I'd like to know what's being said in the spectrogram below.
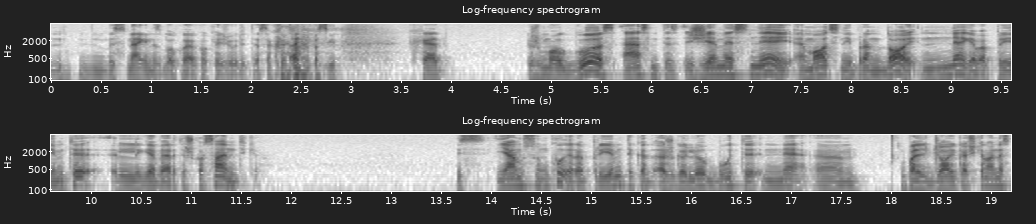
smegenis blokuoja kokią žiūri tiesą, noriu pasakyti. Kad žmogus esantis žemesniai emociniai brandoj negeba priimti lygiavertiško santykio. Jis, jam sunku yra priimti, kad aš galiu būti ne um, valdžioj kažkieno, nes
